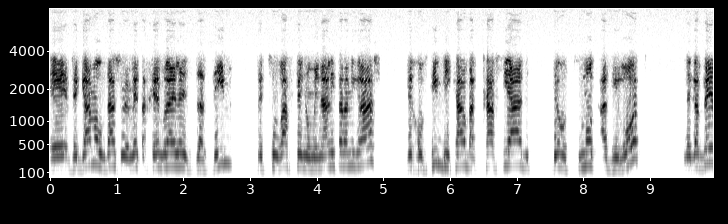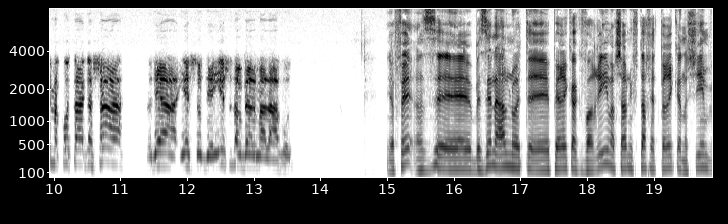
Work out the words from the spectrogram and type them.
אה, וגם העובדה שבאמת החבר'ה האלה זזים בצורה פנומנלית על המגרש, וחובטים בעיקר בכף יד בעוצמות אדירות. לגבי מכות ההגשה, אתה יודע, יש עוד, יש עוד הרבה על מה לעבוד. יפה, אז uh, בזה נעלנו את uh, פרק הגברים, עכשיו נפתח את פרק הנשים,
